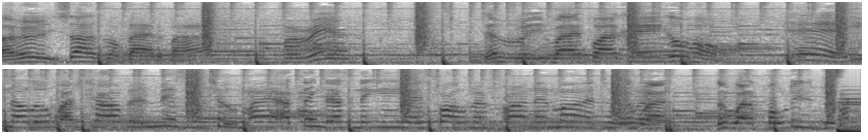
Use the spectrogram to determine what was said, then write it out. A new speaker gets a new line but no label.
I heard he shot somebody, man.
For real?
That's the reason why he I can't go home.
Yeah, you know, little watch call been missing too, man. I think that's nigga he had supposed front fronting money to.
That's why, that's why the police been...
